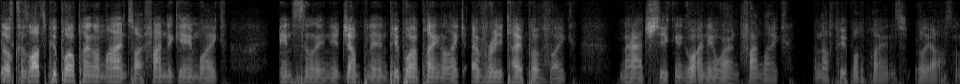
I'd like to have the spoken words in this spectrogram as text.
No, because lots of people are playing online, so I find the game like instantly, and you're jumping in. People are playing like every type of like match, so you can go anywhere and find like enough people to play, and it's really awesome.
